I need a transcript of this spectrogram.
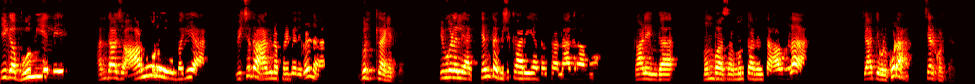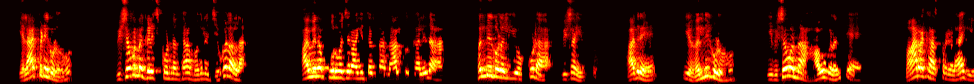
ಈಗ ಭೂಮಿಯಲ್ಲಿ ಅಂದಾಜು ಆರ್ನೂರು ಬಗೆಯ ವಿಷದ ಹಾವಿನ ಪ್ರಭೇದಗಳನ್ನ ಗುರುತಿಸಲಾಗೈತೆ. ಇವುಗಳಲ್ಲಿ ಅತ್ಯಂತ ವಿಷಕಾರಿಯಾದಂತಹ ನಾಗರಾವು ಕಾಳಿಂಗ, ಮುಂಬಾಸ ಮುಂತಾದಂತಹ ಹಾವುಗಳ ಜಾತಿಗಳು ಕೂಡ ಸೇರ್ಕೊಳ್ತವೆ ಎಲಾಪಿಡೆಗಳು ವಿಷವನ್ನ ಗಳಿಸಿಕೊಂಡಂತಹ ಮೊದಲ ಜೀವಗಳಲ್ಲ. ಹಾವಿನ ಪೂರ್ವಜರಾಗಿದ್ದಂತಹ ನಾಲ್ಕು ಕಾಲಿನ ಹಲ್ಲಿಗಳಲ್ಲಿಯೂ ಕೂಡ ವಿಷ ಇತ್ತು. ಆದರೆ ಈ ಹಲ್ಲಿಗಳು ಈ ವಿಷವನ್ನ ಹಾವುಗಳಂತೆ ಮಾರಕ ಅಸ್ತ್ರಗಳಾಗಿ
